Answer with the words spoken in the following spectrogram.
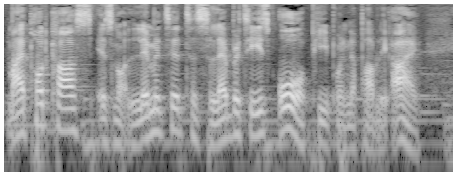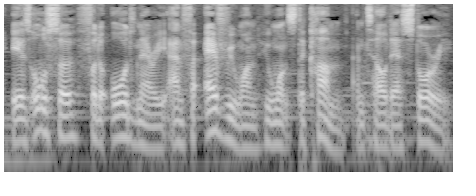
My podcast is not limited to celebrities or people in the public eye. It is also for the ordinary and for everyone who wants to come and tell their story.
